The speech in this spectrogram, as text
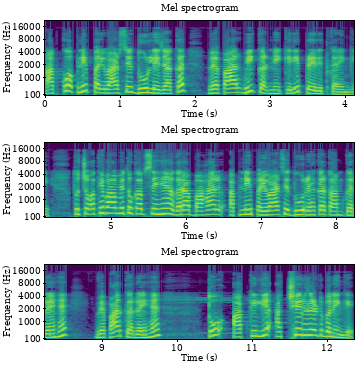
आपको अपने परिवार से दूर ले जाकर व्यापार भी करने के लिए प्रेरित करेंगे। तो चौथे भाव में तो कब से हैं? अगर आप बाहर अपने परिवार से दूर रहकर काम कर रहे हैं, व्यापार कर रहे हैं तो आपके लिए अच्छे रिज़ल्ट बनेंगे,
